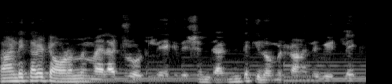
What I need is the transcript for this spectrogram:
പാണ്ടിക്കാട് ടൗണിൽ നിന്ന് മേലാറ്റൂർ റോഡിൽ ഏകദേശം രണ്ട് കിലോമീറ്റർ ആണ് എന്റെ വീട്ടിലേക്ക്.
